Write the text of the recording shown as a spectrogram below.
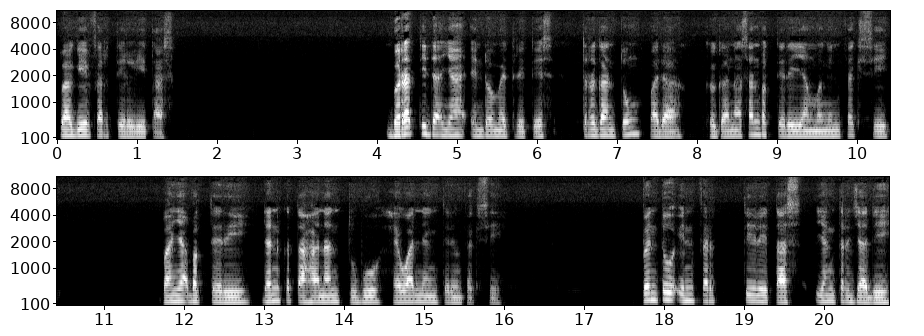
bagi fertilitas. Berat tidaknya endometritis tergantung pada keganasan bakteri yang menginfeksi banyak bakteri dan ketahanan tubuh hewan yang terinfeksi. Bentuk infertilitas yang terjadi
